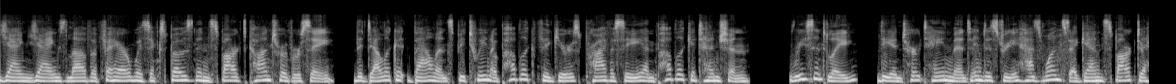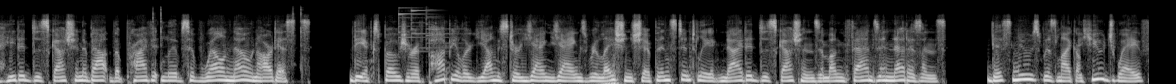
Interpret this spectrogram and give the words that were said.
Yang Yang's love affair was exposed and sparked controversy, the delicate balance between a public figure's privacy and public attention. Recently, the entertainment industry has once again sparked a heated discussion about the private lives of well-known artists. The exposure of popular youngster Yang Yang's relationship instantly ignited discussions among fans and netizens. This news was like a huge wave,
